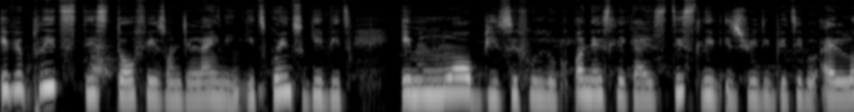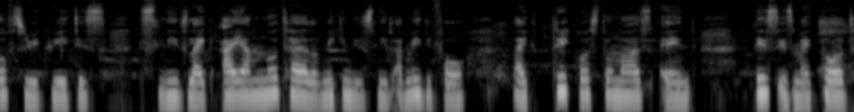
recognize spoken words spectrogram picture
if you pleat this doll face on the lining it's going to give it a more beautiful look. Honestly guys this sleeve is really beautiful. I love to recreate this sleeves. Like i am not tired of making these sleeves. I've made it for like three customers and this is my third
